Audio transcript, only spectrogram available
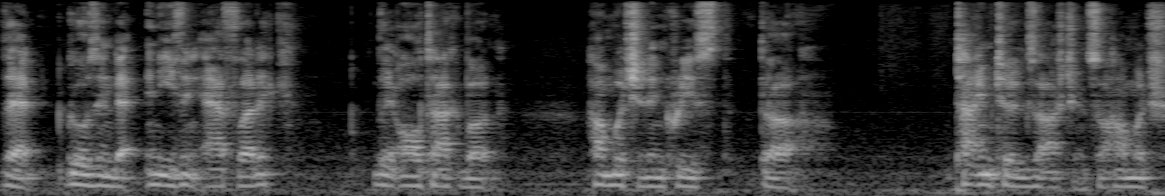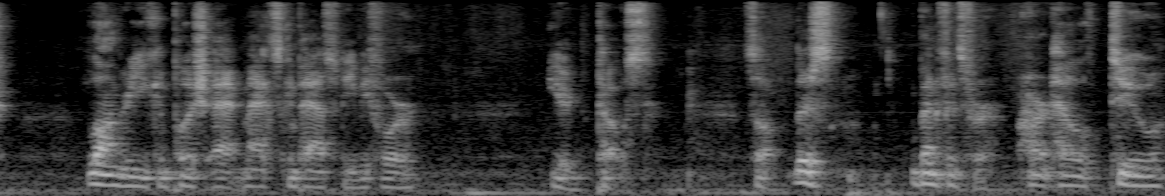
that goes into anything athletic, they all talk about how much it increased the time to exhaustion. So how much longer you can push at max capacity before you're toast. So there's benefits for heart health too.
